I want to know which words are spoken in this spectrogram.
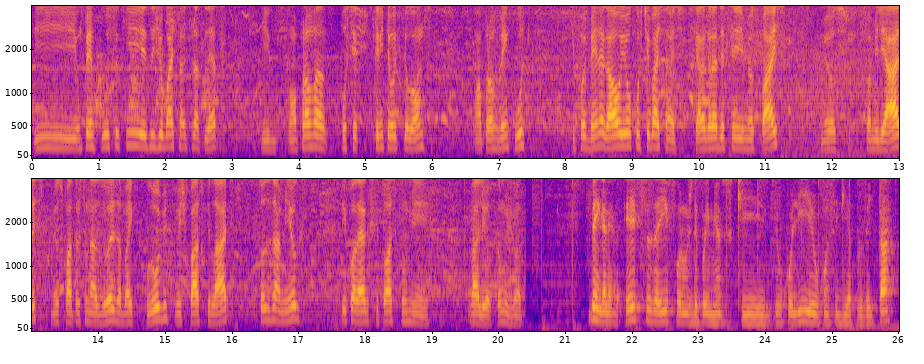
e um percurso que exigiu bastante os atletas. E uma prova, por ser 38 quilômetros, uma prova bem curta, que foi bem legal e eu curti bastante. Quero agradecer meus pais, meus familiares, meus patrocinadores, a Bike Club, o Espaço Pilates, todos os amigos e colegas que torcem por mim. Valeu, tamo junto. Bem, galera, esses aí foram os depoimentos que eu colhi e eu consegui aproveitar.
